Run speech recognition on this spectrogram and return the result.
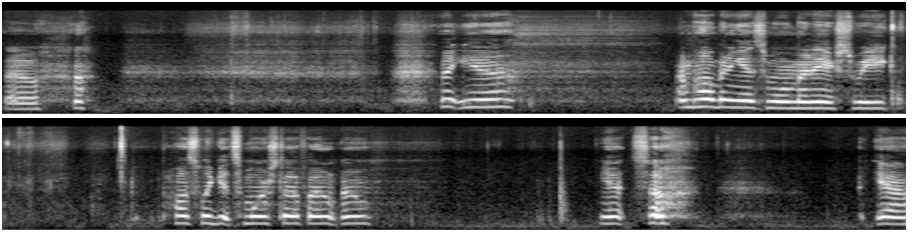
So, but yeah. I'm hoping to get some more money next week. Possibly get some more stuff, I don't know. Yet, so, yeah.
